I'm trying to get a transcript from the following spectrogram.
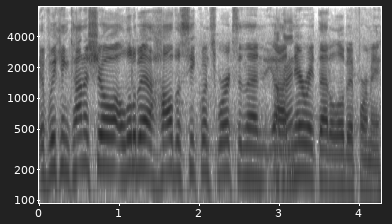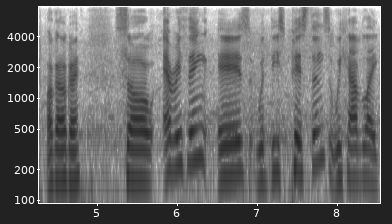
if we can kind of show a little bit how the sequence works, and then uh, Okay. narrate that a little bit for me. Okay, okay. So everything is with these pistons. We have like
